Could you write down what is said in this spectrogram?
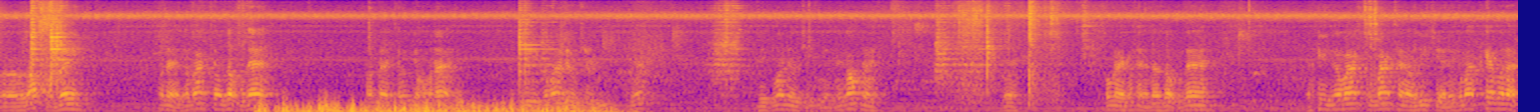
ờ, góc của V có thể các bác cho rộng ra hoặc là cho nhỏ lại thì các bác điều chỉnh. Nhé. Thì các bác điều chỉnh ở cái góc này. Đây. Góc này có thể là rộng ra. Và khi các bác các bác xào di chuyển thì các bác khép nó lại.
